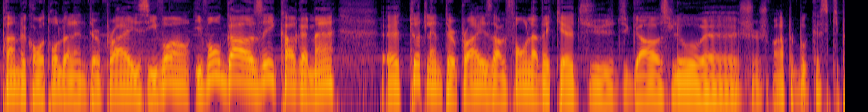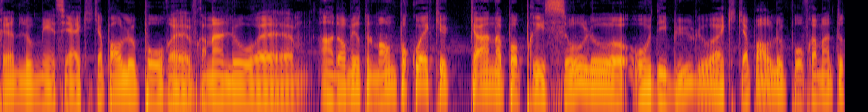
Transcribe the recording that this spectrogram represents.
prendre le contrôle de l'Enterprise. Ils vont, ils vont gazer carrément toute l'Enterprise, dans le fond, avec du, gaz, là, je, me rappelle pas ce qu'ils prennent, là, mais c'est à quelque part pour vraiment endormir tout le monde. Pourquoi que Khan n'a pas pris ça au début, à quelque part, pour vraiment tout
